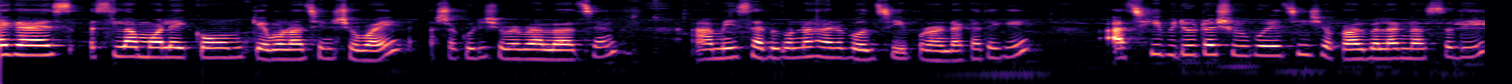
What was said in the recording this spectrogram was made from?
হাই গাইস আসসালামু আলাইকুম। কেমন আছেন সবাই? আশা করি সবাই ভালো আছেন। আমি সাবিকন্যা হার বলছি পুরান ঢাকা থেকে। আজকে ভিডিওটা শুরু করেছি সকালবেলার নাস্তা দিয়ে।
